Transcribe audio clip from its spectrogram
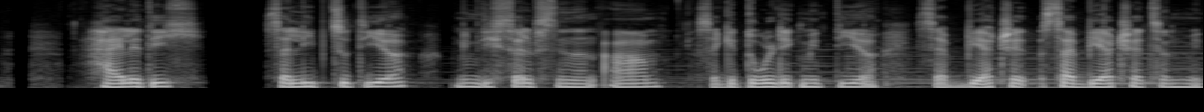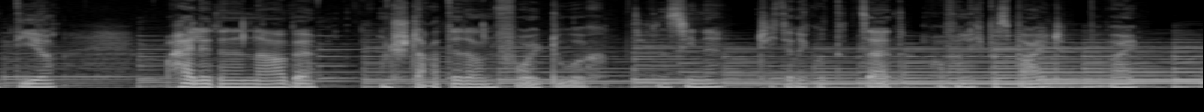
heile dich, sei lieb zu dir, nimm dich selbst in den Arm, sei geduldig mit dir, sei, wertschä sei wertschätzend mit dir, heile deine Narbe und starte dann voll durch. In diesem Sinne wünsche ich dir eine gute Zeit. Hoffentlich bis bald. Bye bye.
